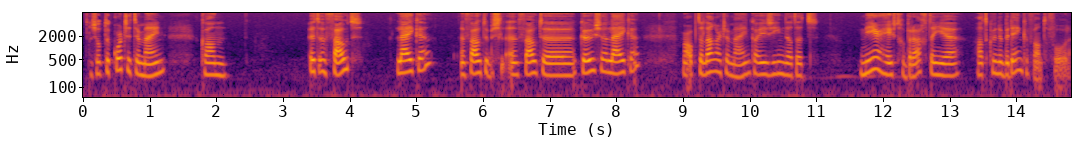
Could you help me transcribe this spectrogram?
Dus op de korte termijn kan het een fout lijken, een foute, een foute keuze lijken. Maar op de lange termijn kan je zien dat het meer heeft gebracht dan je had kunnen bedenken van tevoren.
